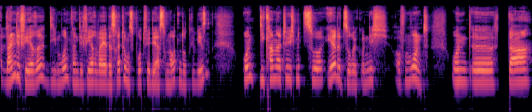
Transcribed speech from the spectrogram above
Landefähre, die Mondlandefähre war ja das Rettungsboot für die Astronauten dort gewesen. Und die kam natürlich mit zur Erde zurück und nicht auf den Mond. Und äh, da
